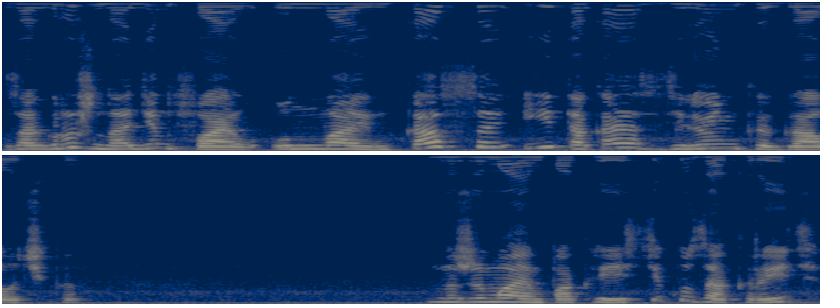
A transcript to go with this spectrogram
загружен один файл онлайн-касса и такая зелененькая галочка. Нажимаем по крестику «Закрыть».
